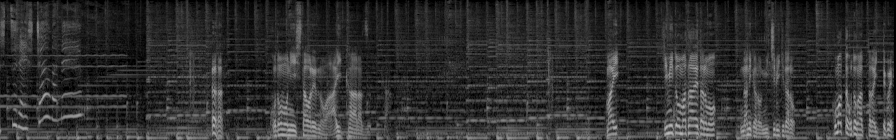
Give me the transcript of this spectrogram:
失礼しちゃうわね。子供に慕われるのは相変わらず舞君とまた会えたのも何かの導きだろう。困ったことがあったら言ってくれ。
